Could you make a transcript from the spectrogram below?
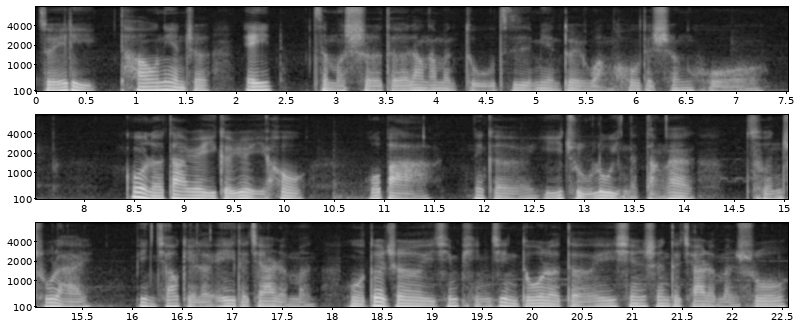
嘴里叨念着 A 怎么舍得让他们独自面对往后的生活。过了大约一个月以后，我把。那个遗嘱录影的档案存出来，并交给了 A 的家人们。我对着已经平静多了的 A 先生的家人们说：“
